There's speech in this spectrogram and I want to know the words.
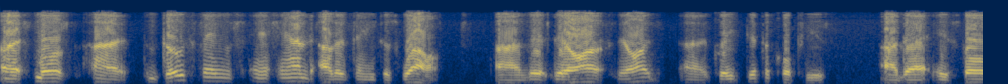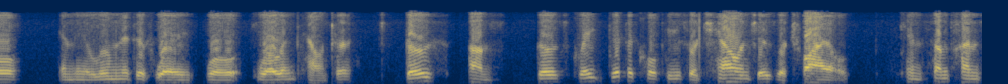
Uh, well, uh, those things and, and, other things as well. Uh, there, there, are there are uh, great difficulties uh, that a soul in the illuminative way will will encounter. Those um, those great difficulties or challenges or trials can sometimes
